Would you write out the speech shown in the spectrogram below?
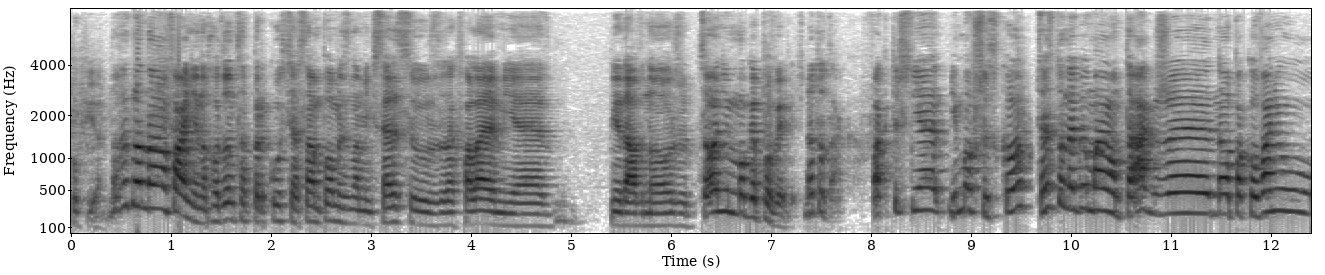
kupiłem. No wygląda on fajnie, no chodząca perkusja, sam pomysł na mikselsy, już zachwalałem je niedawno, że co o nim mogę powiedzieć? No to tak. Faktycznie, mimo wszystko, często Lego mają tak, że na opakowaniu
